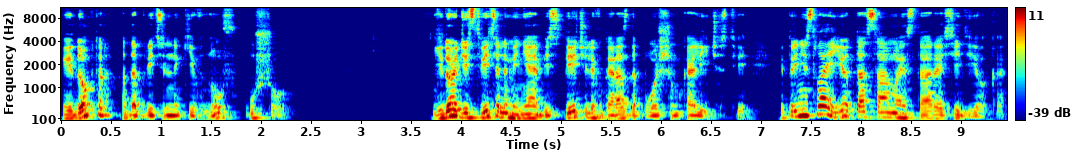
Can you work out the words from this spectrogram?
И доктор, одобрительно кивнув, ушел. Едой действительно меня обеспечили в гораздо большем количестве, и принесла ее та самая старая сиделка.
